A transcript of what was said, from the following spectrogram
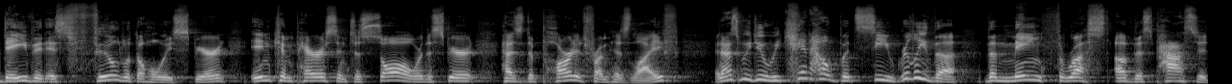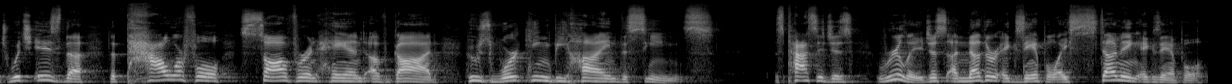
David is filled with the Holy Spirit in comparison to Saul, where the Spirit has departed from his life. And as we do, we can't help but see really the, the main thrust of this passage, which is the, the powerful sovereign hand of God who's working behind the scenes. This passage is really just another example, a stunning example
